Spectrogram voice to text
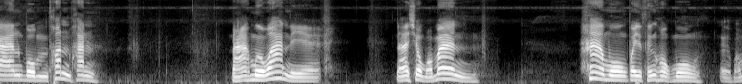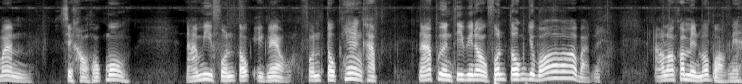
การบ่มท่อนพันธุ์นะเมื่อวานนี่นะช่วงประมาณ ห้าโมงไปจนถึงหกโมงเออประมาณสิเข้าหกโมงนะมีฝนตกอีกแล้ว ฝนตกแห้งครับนะพื้นที่พี่น้องฝนตกอยู่บ่บัดนี่เอาลองคอมเมนต์มาบอกเนี่ย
